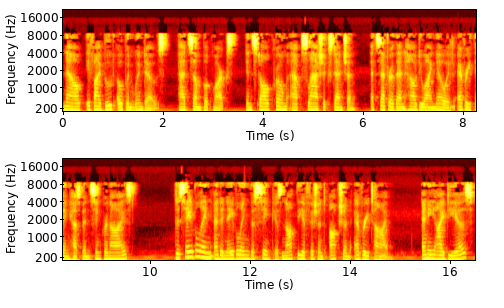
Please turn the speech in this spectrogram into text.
Now, if I boot open Windows, add some bookmarks, install Chrome app slash extension, etc. then how do I know if everything has been synchronized? Disabling and enabling the sync is not the efficient option every time. Any ideas?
